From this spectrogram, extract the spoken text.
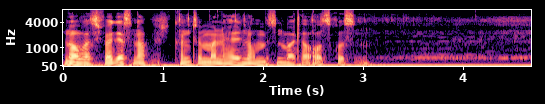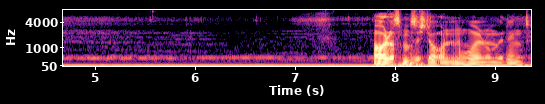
Genau, was ich vergessen habe. Ich könnte meinen Helden noch ein bisschen weiter ausrüsten. Oh, das muss ich da unten holen unbedingt.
